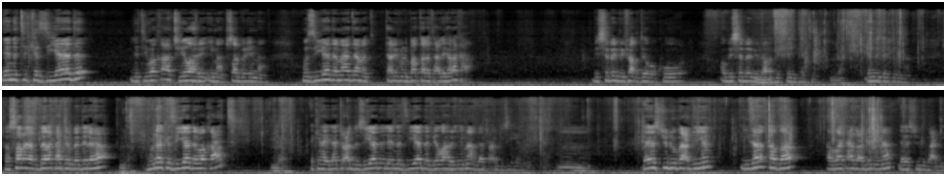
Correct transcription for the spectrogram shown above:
لأن تلك الزيادة التي وقعت في ظهر الإمام صلب الإمام. والزيادة ما دامت تعرف أن بطلت عليها ركعة. بسبب فقد ركوع أو بسبب نعم. فقد سجدة. نعم. لم يدرك الإمام. فصار يقضي ركعة بدلها. نعم. هناك زيادة وقعت. نعم. لكن هي لا تعد زيادة لأن الزيادة في ظهر الإمام لا تعد زيادة. لا يسجد بعديا. إذا قضى الركعة بعد الإمام لا يسجد بعديا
